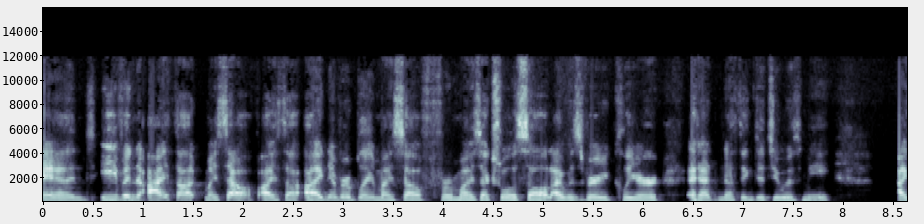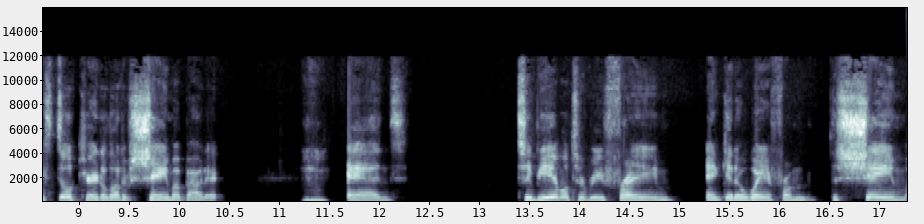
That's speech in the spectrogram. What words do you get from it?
And even i thought myself i thought i never blamed myself for my sexual assault. I was very clear. It had nothing to do with me. I still carried a lot of shame about it. Mm-hmm. and to be able to reframe and get away from the shame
